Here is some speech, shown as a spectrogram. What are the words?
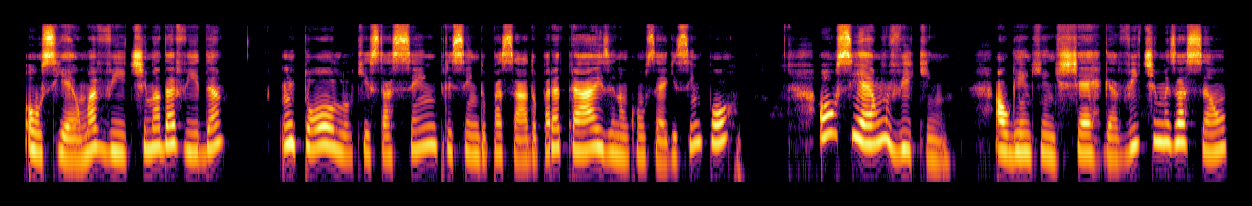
Ou se é uma vítima da vida, um tolo que está sempre sendo passado para trás e não consegue se impor, ou se é um viking, alguém que enxerga a vitimização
